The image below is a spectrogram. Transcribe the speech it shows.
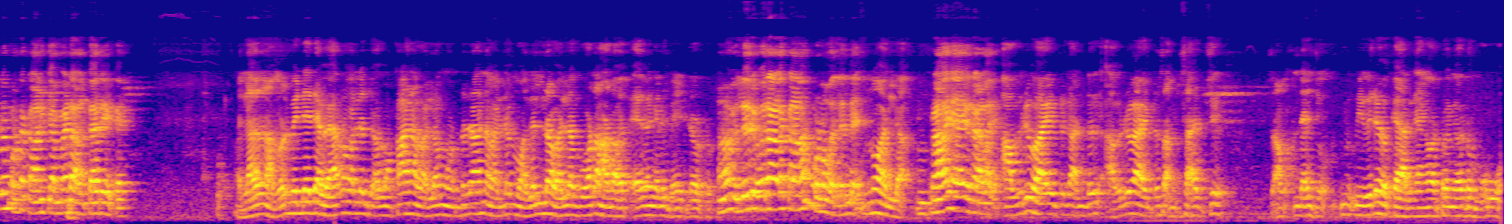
കൂടെ കൊണ്ട് കാണിക്കാം അമ്മയുടെ ആൾക്കാരെയൊക്കെ. അല്ലാതെ നമ്മൾ പിന്നെ വേറെ വല്ല ചുമക്കാനോ വല്ലതും കൊണ്ടുവരാനോ വല്ല മുതലിനോ വല്ല പോണാണോ ഏതെങ്കിലും പേരിലോട്ട് ഒരാളെ കാണാൻ പോണതല്ലേ? ഒന്നുമല്ല. ഉം, പ്രായമായ ഒരാളെ. അവരുമായിട്ട് കണ്ട് അവരുമായിട്ട് സംസാരിച്ച് വിവരമൊക്കെ അറിഞ്ഞ് അങ്ങോട്ടും ഇങ്ങോട്ടും പോവുക.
